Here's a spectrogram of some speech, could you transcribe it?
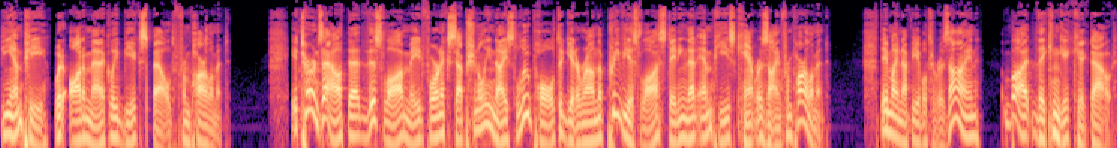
the MP would automatically be expelled from Parliament. It turns out that this law made for an exceptionally nice loophole to get around the previous law stating that MPs can't resign from Parliament. They might not be able to resign, but they can get kicked out.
